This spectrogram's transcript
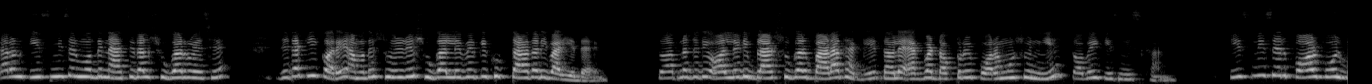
কারণ কিসমিসের মধ্যে ন্যাচারাল সুগার রয়েছে যেটা কি করে, আমাদের শরীরে সুগার লেভেলকে খুব তাড়াতাড়ি বাড়িয়ে দেয়। তো আপনার যদি অলরেডি ব্লাড সুগার বাড়া থাকে, তাহলে একবার ডক্টরের পরামর্শ নিয়ে তবেই কিসমিস খান। কিসমিসের পর বলব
